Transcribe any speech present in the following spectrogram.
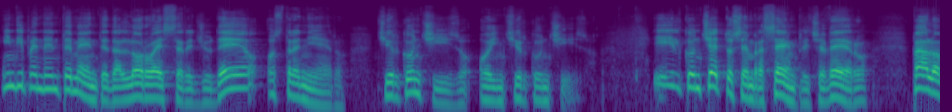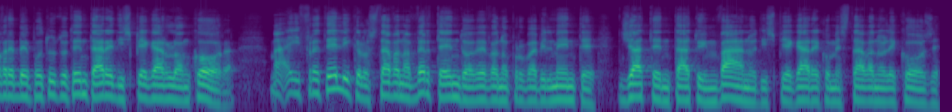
indipendentemente dal loro essere giudeo o straniero, circonciso o incirconciso. Il concetto sembra semplice, vero? Paolo avrebbe potuto tentare di spiegarlo ancora, ma i fratelli che lo stavano avvertendo avevano probabilmente già tentato invano di spiegare come stavano le cose.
